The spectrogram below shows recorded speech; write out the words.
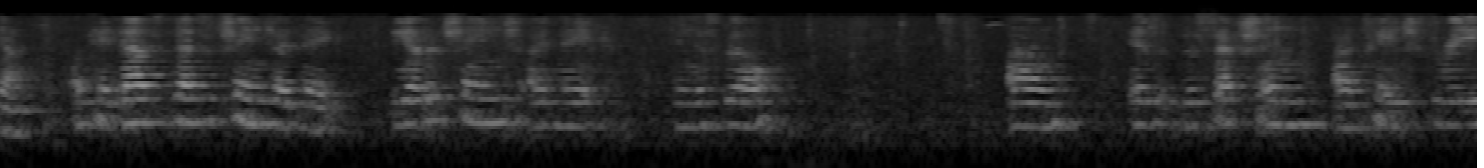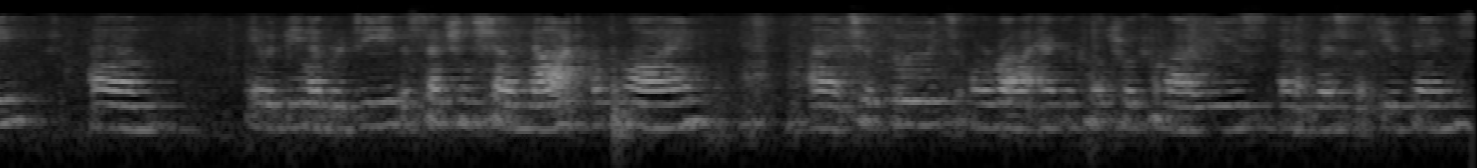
Yeah, okay, that's, that's a change I'd make. The other change I'd make in this bill, um, is the section on page three, um, it would be number D, the section shall not apply, uh, to foods or raw agricultural commodities, and it lists a few things.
